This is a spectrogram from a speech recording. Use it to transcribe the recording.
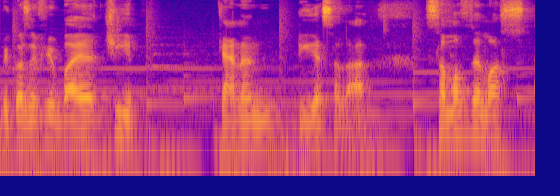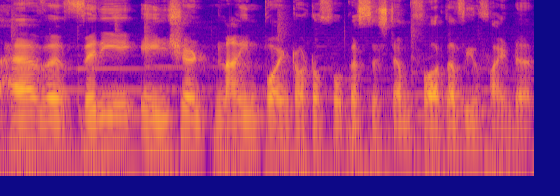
because if you buy a cheap canon dslr some of them have a very ancient 9 point autofocus system for the viewfinder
